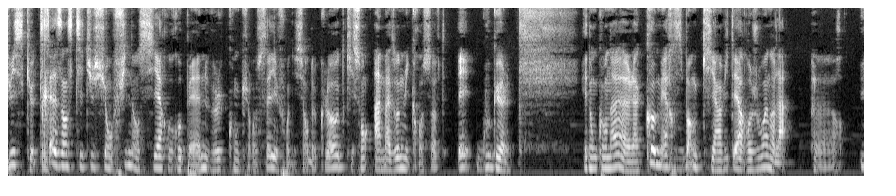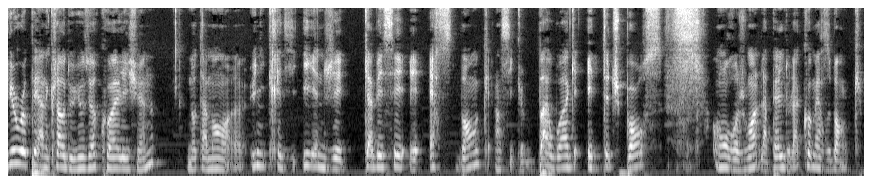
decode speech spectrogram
puisque 13 institutions financières européennes veulent concurrencer les fournisseurs de cloud qui sont Amazon, Microsoft et Google. Et donc on a la Commerce Bank qui est invitée à rejoindre la euh, European Cloud User Coalition, notamment euh, Unicredit, ING, KBC et Erst Bank, ainsi que Bawag et Dutch ont rejoint l'appel de la Commerce Bank.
